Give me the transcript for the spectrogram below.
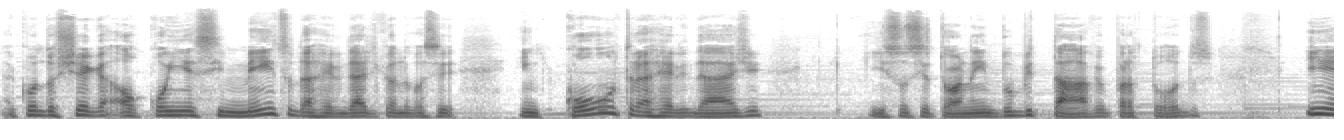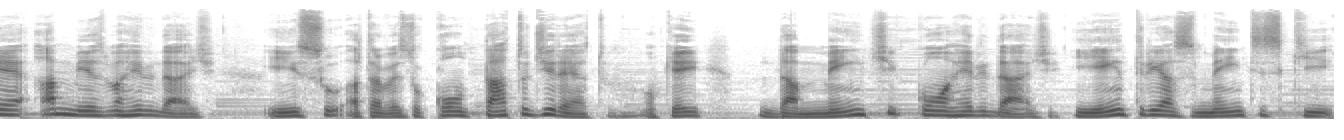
É quando chega ao conhecimento da realidade, quando você encontra a realidade, isso se torna indubitável para todos e é a mesma realidade. Isso através do contato direto, ok? Da mente com a realidade e entre as mentes que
